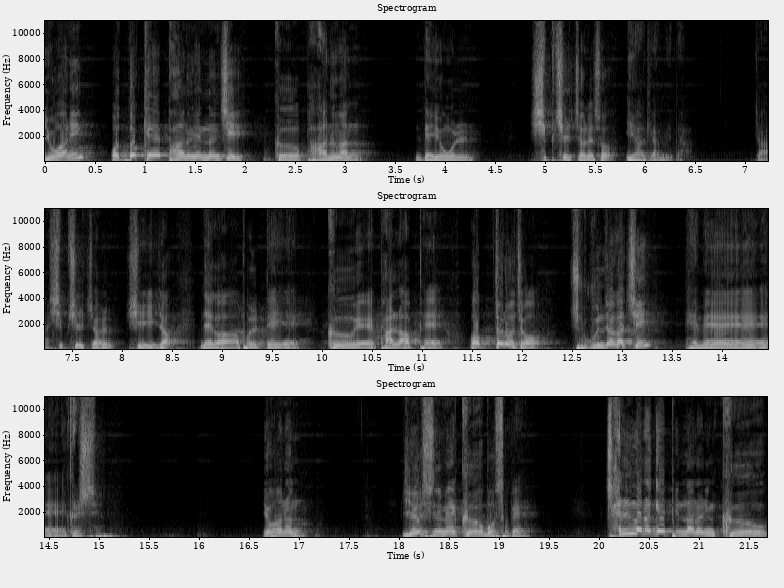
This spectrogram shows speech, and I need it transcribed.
요한이 어떻게 반응했는지 그 반응한 내용을 17절에서 이야기합니다. 자, 17절 시작. 내가 볼 때에 그의 발 앞에 엎드러져 죽은 자 같이 되매 그랬어요. 요한은 예수님의 그 모습에 찬란하게 빛나는 그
